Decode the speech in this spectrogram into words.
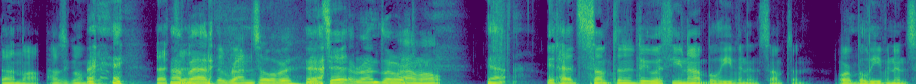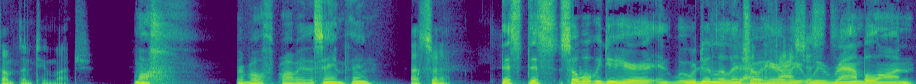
Dunlop. How's it going, buddy? That's Not uh, bad. The run's over. That's It it. runs over. I don't know. yeah. It had something to do with you not believing in something or believing in something too much. Well, they're both probably the same thing. That's right. This this so what we do here, and we're doing a little intro Graham the here. We, we ramble on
